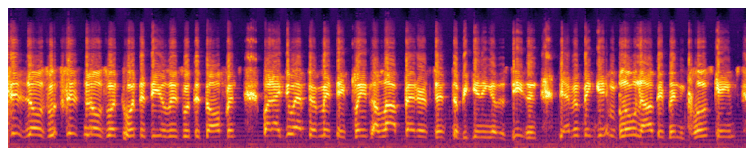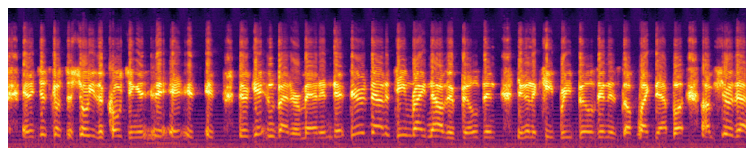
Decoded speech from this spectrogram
Sis knows what Sis knows what what the deal is with the Dolphins, but I do have to admit they played a lot better since the beginning of the season. They haven't been getting blown out. They've been in close games, and it just goes to show you the coaching. It, it, it, it, they're getting better, man. And they're, they're not a team right now. They're building. They're going to keep rebuilding and stuff like that. But I'm sure that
